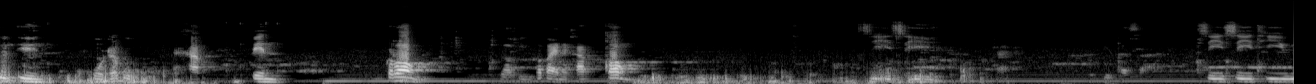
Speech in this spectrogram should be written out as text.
อื่นๆโปรดระบุนะครับ เป็นกล้องเราพิมพ์เข้าไปนะครับกล้อง CC ภาษา CCTV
